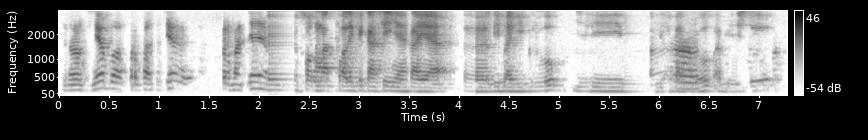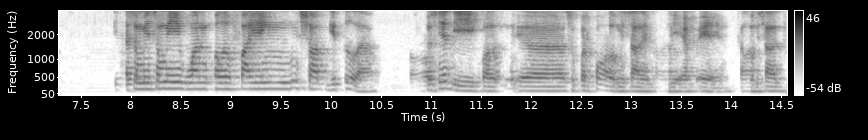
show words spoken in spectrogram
teknologinya apa formatnya formatnya format kualifikasinya kayak uh, dibagi grup jadi beberapa uh. grup habis itu ya semi-semi one qualifying shot gitu lah khususnya di uh, Super Bowl misalnya di FA kalau misalnya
